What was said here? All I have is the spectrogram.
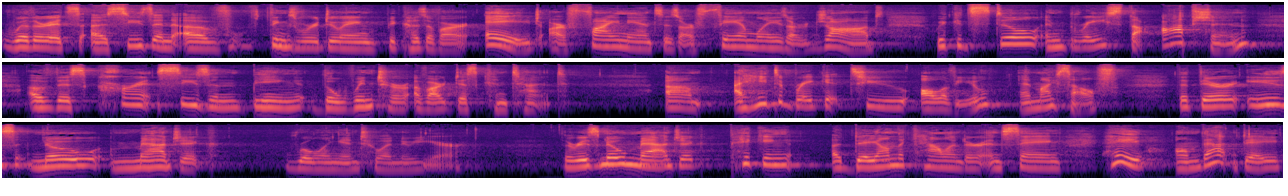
whether it's a season of things we're doing because of our age, our finances, our families, our jobs, we could still embrace the option of this current season being the winter of our discontent. Um, I hate to break it to all of you and myself that there is no magic rolling into a new year. There is no magic picking a day on the calendar and saying, hey, on that day,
